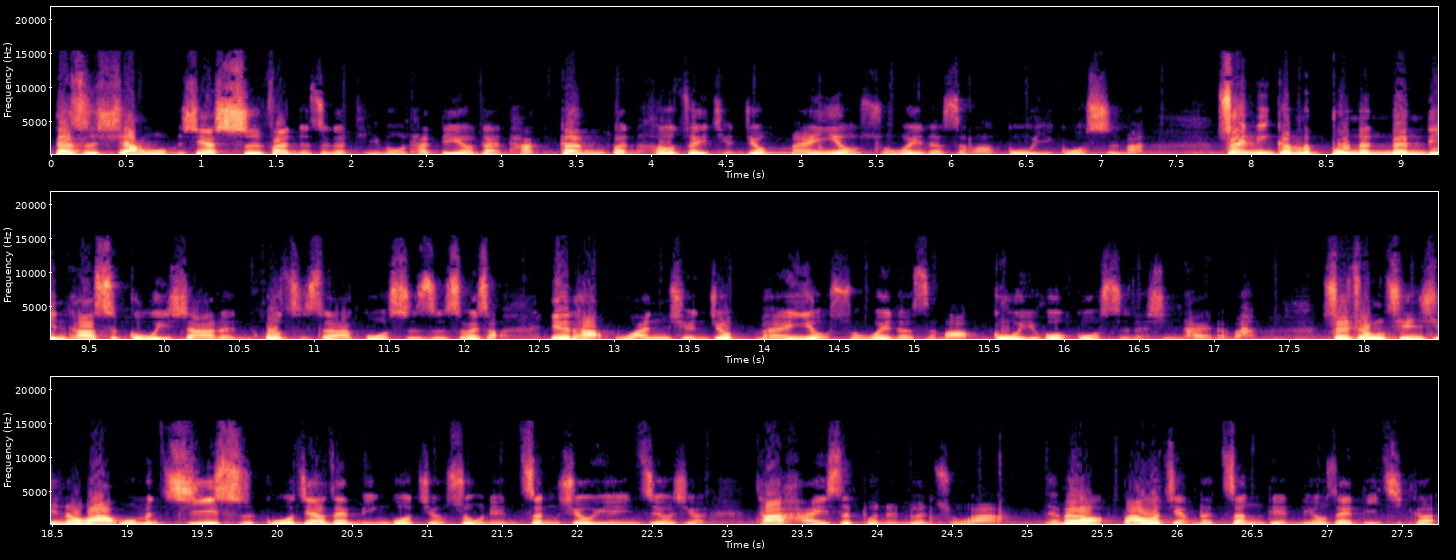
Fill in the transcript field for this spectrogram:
但是像我们现在示范的这个题目，它第二段它根本喝醉前就没有所谓的什么故意过失嘛。所以你根本不能认定他是故意杀人，或者是他过失致死。为什么？因为他完全就没有所谓的什么故意或过失的心态了嘛。所以这种情形的话，我们即使国家在民国九十五年增修原因自由行为，它还是不能论处啊。有没有把我讲的争点留在第几个？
